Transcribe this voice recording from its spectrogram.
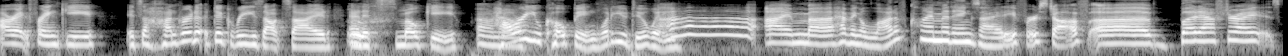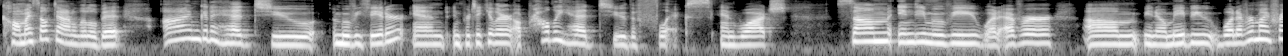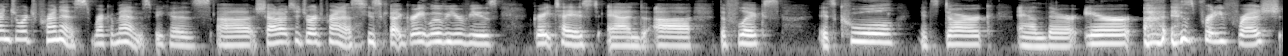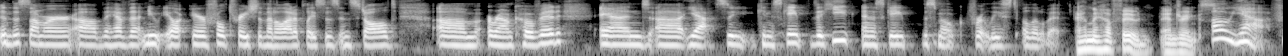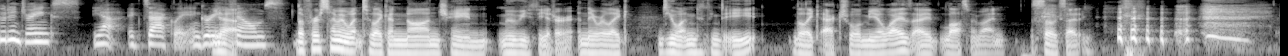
All right, Frankie. It's 100 degrees outside and it's smoky. Oh, How are you coping? What are you doing? Ah, I'm uh, having a lot of climate anxiety, first off. Uh, but after I calm myself down a little bit, I'm going to head to a movie theater. And in particular, I'll probably head to the Flicks and watch some indie movie, whatever, um, you know, maybe whatever my friend George Prentice recommends, because uh, shout out to George Prentice. He's got great movie reviews, great taste, and uh, the flicks, it's cool, it's dark, and their air is pretty fresh in the summer. Uh, they have that new air, filtration that a lot of places installed um, around COVID. And uh, yeah, so you can escape the heat and escape the smoke for at least a little bit. And they have food and drinks. Oh yeah, food and drinks. Yeah, exactly, and great Yeah. films. The first time I went to like a non-chain movie theater and they were like, "Do you want anything to eat?" The like actual meal wise, I lost my mind. So exciting.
